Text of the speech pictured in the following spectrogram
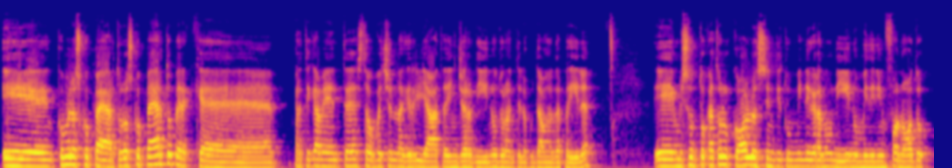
E come l'ho scoperto? L'ho scoperto perché praticamente stavo facendo una grigliata in giardino durante il lockdown ad aprile e mi sono toccato il collo e ho sentito un mini granulino, un mini linfonodo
